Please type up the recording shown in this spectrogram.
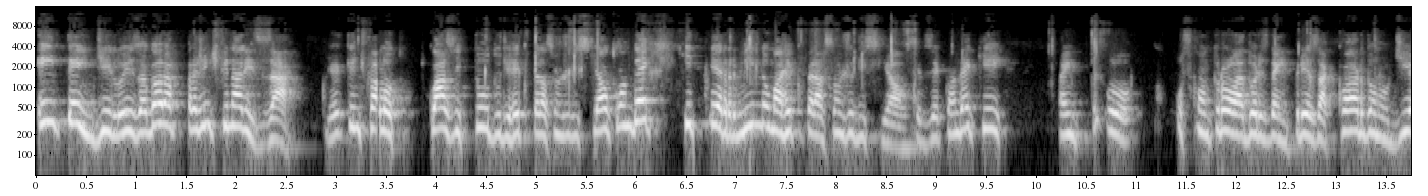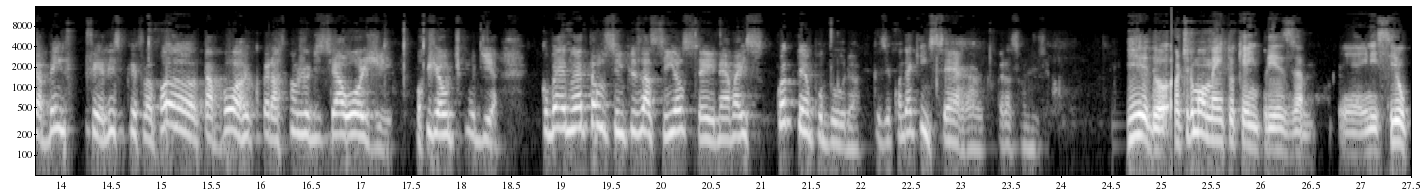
Entendi, Luiz. Agora, para a gente finalizar, já que a gente falou quase tudo de recuperação judicial, quando é que termina uma recuperação judicial? Quer dizer, quando é que a, o, os controladores da empresa acordam no dia bem feliz porque falam, pô, acabou a recuperação judicial hoje, hoje é o último dia. É, não é tão simples assim, eu sei, né? Mas quanto tempo dura? Quer dizer, quando é que encerra a recuperação judicial? Guido, a partir do momento que a empresa é, inicia o,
